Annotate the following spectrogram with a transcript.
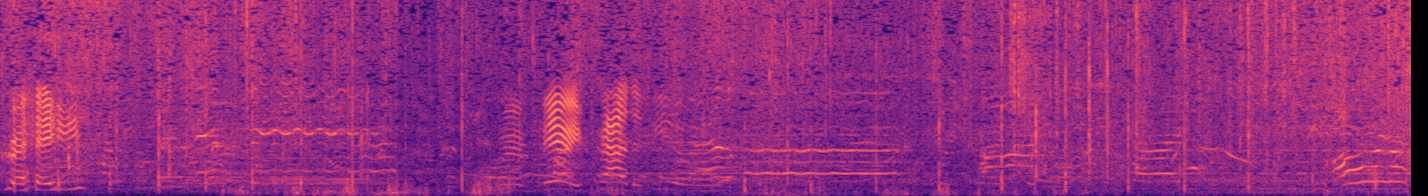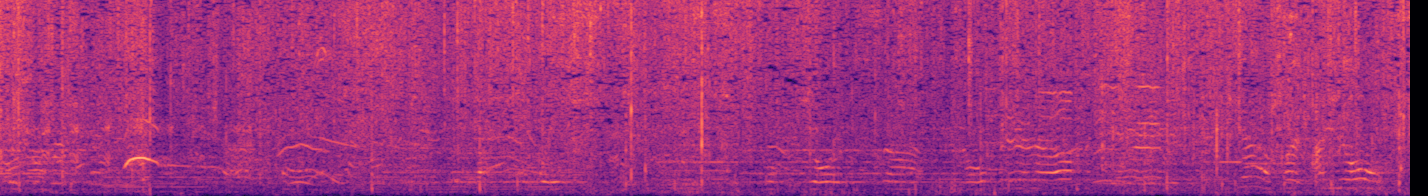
Grace. We're very proud of you. Uh, I know.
